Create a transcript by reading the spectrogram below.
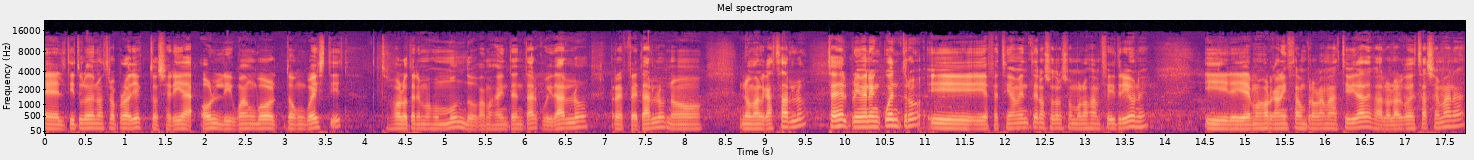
El título de nuestro proyecto sería Only One World, Don't Waste It. Solo tenemos un mundo, vamos a intentar cuidarlo, respetarlo, no, no malgastarlo. Este es el primer encuentro y efectivamente nosotros somos los anfitriones y hemos organizado un programa de actividades a lo largo de esta semana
